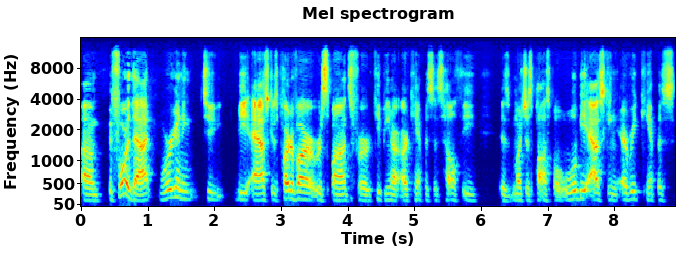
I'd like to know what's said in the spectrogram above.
Um, before that, we're going to be asked as part of our response for keeping our, our campuses healthy as much as possible. We'll be asking every campus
